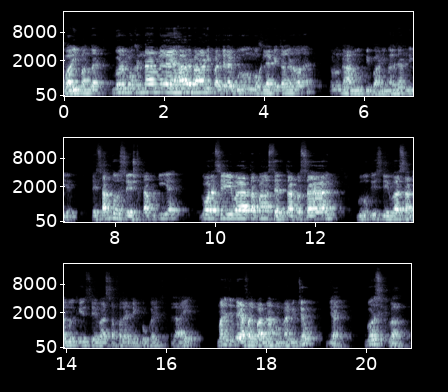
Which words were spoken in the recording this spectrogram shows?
ਖੁਆਰੀ ਪਾਉਂਦਾ ਗੁਰਮੁਖ ਨਾ ਮਿਲੇ, ਹਰ ਬਾਣੀ ਪਰ ਜਿਹੜਾ ਗੁਰੂ ਨੂੰ ਮੁਖ ਲੈ ਕੇ ਚੱਲਣ ਵਾਲਾ ਹੈ, ਉਹਨੂੰ ਨਾਮ ਰੂਪੀ ਬਾਣੀ ਮਿਲ ਜਾਂਦੀ ਹੈ। ਤੇ ਸਭ ਤੋਂ ਸ੍ਰੇਸ਼ਟ ਤਪ ਕੀ ਹੈ? ਗੁਰ ਸੇਵਾ ਤਪਾ, ਸਿਰ ਤਪ ਸਾਰ। ਗੁਰੂ ਦੀ ਸੇਵਾ, ਸਤਿਗੁਰ ਕੀ ਸੇਵਾ ਸਫਲ ਹੈ, ਜੇ ਕੋ ਕਰੇ ਚਲਾਏ ਮਨ ਜਿੰਦਿਆ ਫਲ ਪਾਵਨਾ ਹੋਮੈ ਵਿੱਚੋਂ ਜਾਏ। ਗੁਰ ਸੇਵਾ।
